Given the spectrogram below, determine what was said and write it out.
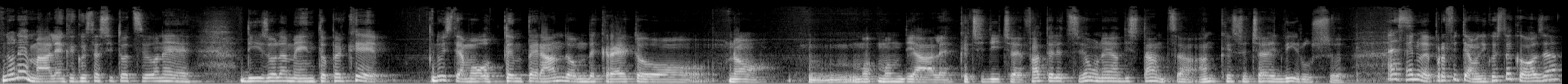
non è male anche questa situazione di isolamento perché noi stiamo ottemperando a un decreto, no, mondiale che ci dice fate lezione a distanza anche se c'è il virus. Eh sì. E noi approfittiamo di questa cosa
